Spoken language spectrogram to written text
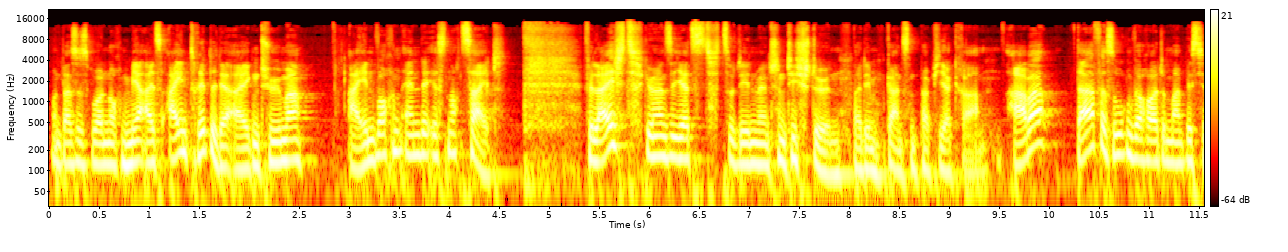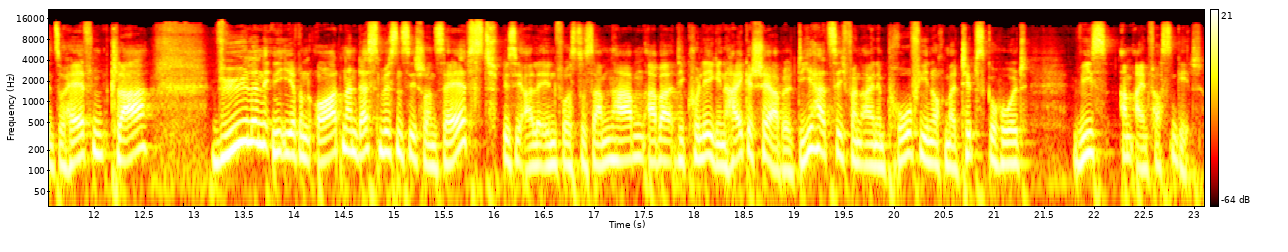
und das ist wohl noch mehr als ein Drittel der Eigentümer, ein Wochenende ist noch Zeit. Vielleicht gehören Sie jetzt zu den Menschen, die stöhnen bei dem ganzen Papierkram. Aber da versuchen wir heute mal ein bisschen zu helfen. Klar, wühlen in Ihren Ordnern, das müssen Sie schon selbst, bis Sie alle Infos zusammen haben. Aber die Kollegin Heike Scherbel, die hat sich von einem Profi noch mal Tipps geholt, wie es am einfachsten geht.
